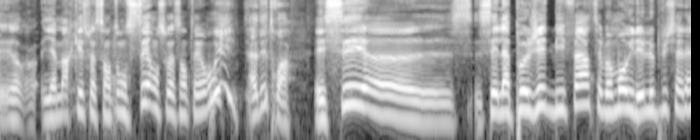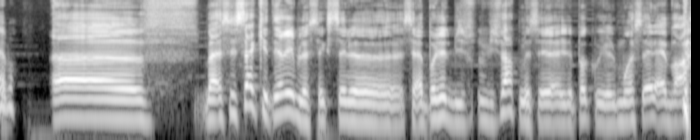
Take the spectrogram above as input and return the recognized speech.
euh, Il y a marqué 71, c'est en 71 Oui, à Détroit. Et c'est l'apogée de Bifart, c'est le moment où il est le plus célèbre? Euh, bah, c'est ça qui est terrible, c'est que c'est le c'est l'apogée de Bif- Bifart, mais c'est l'époque où il est le moins célèbre.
